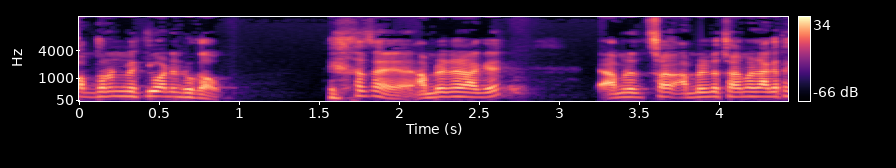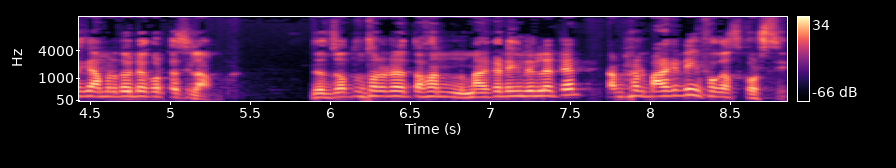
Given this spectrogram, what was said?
সব ধরনের কিওয়ার্ডে ঢুকাও, ঠিক আছে? আপডেটের আগে। আমরা ছয় মাস আগে থেকে আমরা তো ওইটা করতেছিলাম। যে যত ধরনের তখন মার্কেটিং রিলেটেড আমরা মার্কেটিং ফোকাস করছি।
